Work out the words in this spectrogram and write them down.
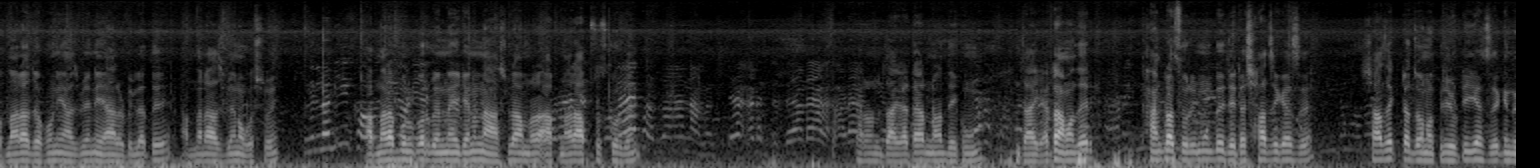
আপনারা যখনই আসবেন এই আলোটিলাতে, আপনারা আসবেন অবশ্যই। আপনারা ভুল করবেন না, এখানে না আসলে আমরা আপনারা আফসোস করবেন। কারণ জায়গাটা আপনারা দেখুন, জায়গাটা আমাদের খাগড়াছড়ির মধ্যে যেটা সাজেক আছে সাজেকটা জনপ্রিয়, ঠিক আছে, কিন্তু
